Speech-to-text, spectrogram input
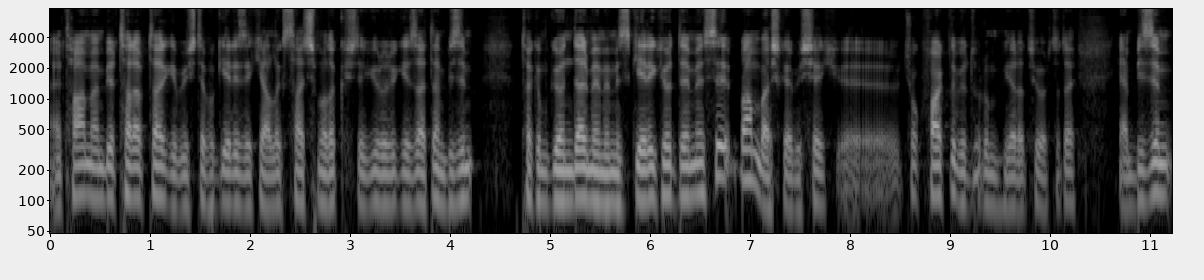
yani tamamen bir taraftar gibi işte bu gerizekalılık, saçmalık işte Euroleague'e zaten bizim takım göndermememiz gerekiyor demesi bambaşka bir şey. Ee, çok farklı bir durum yaratıyor ortada. Yani bizim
